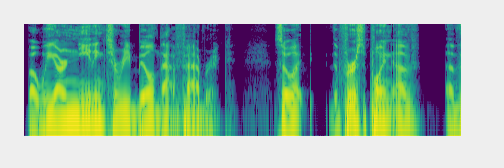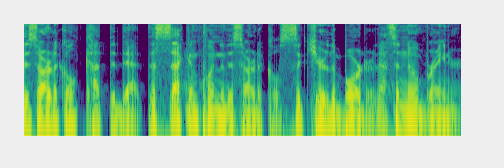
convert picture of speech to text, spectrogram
But we are needing to rebuild that fabric. So uh, the first point of of this article, cut the debt. The second point of this article, secure the border. That's a no-brainer.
